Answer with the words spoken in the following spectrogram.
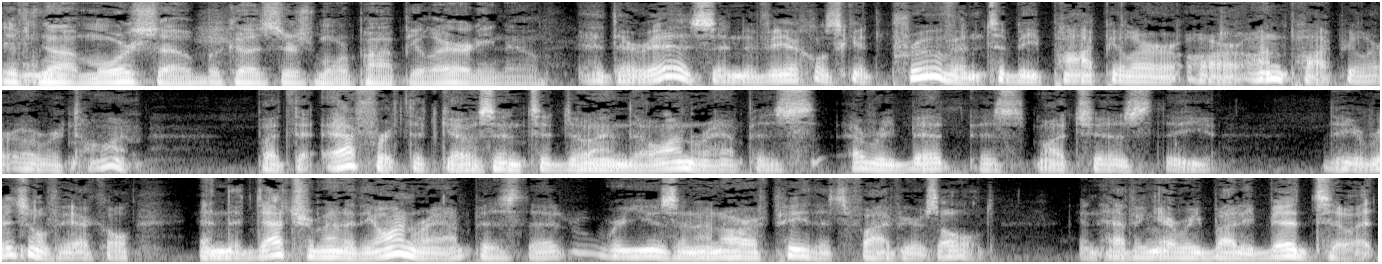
If not more so, because there's more popularity now. There is, and the vehicles get proven to be popular or unpopular over time. But the effort that goes into doing the on ramp is every bit as much as the the original vehicle. And the detriment of the on ramp is that we're using an RFP that's five years old and having everybody bid to it.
